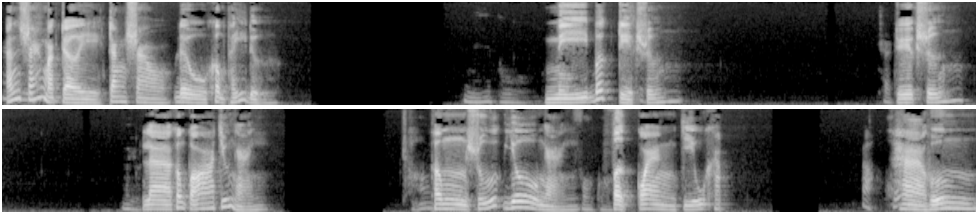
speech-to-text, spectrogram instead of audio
Ánh sáng mặt trời, trăng sao đều không thấy được. Mị bất triệt sướng. Triệt sướng Là không có chướng ngại. Thông suốt vô ngại Phật quan chiếu khắp. Hà hướng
